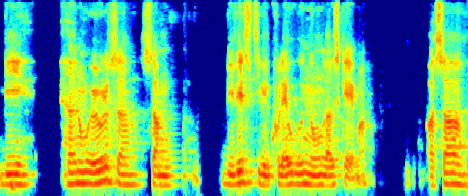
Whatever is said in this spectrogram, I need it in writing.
vi havde nogle øvelser, som vi vidste, de ville kunne lave uden nogen redskaber. Og så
